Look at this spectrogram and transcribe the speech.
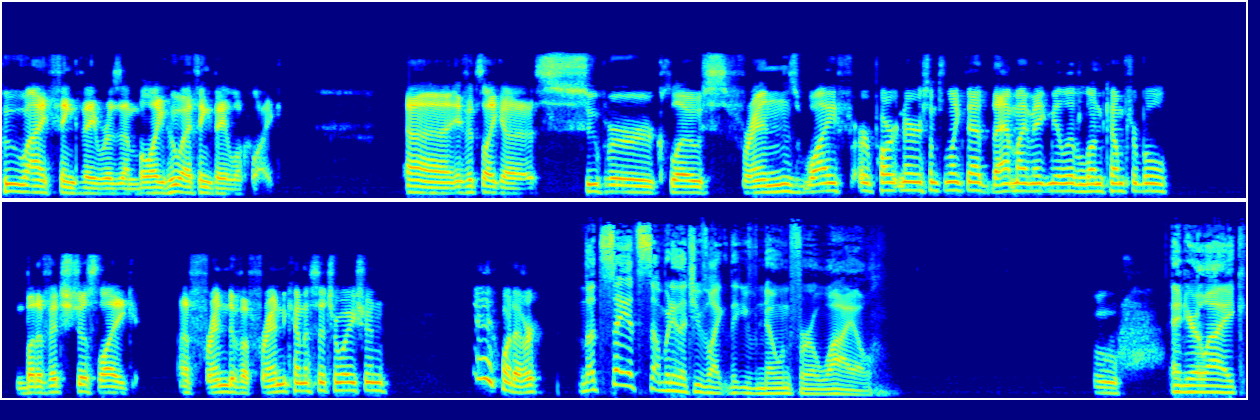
who I think they resemble, like who I think they look like. Uh, if it's like a super close friend's wife or partner or something like that, that might make me a little uncomfortable. But if it's just like a friend of a friend kind of situation, eh, whatever. Let's say it's somebody that you've like that you've known for a while. Ooh. And you're like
